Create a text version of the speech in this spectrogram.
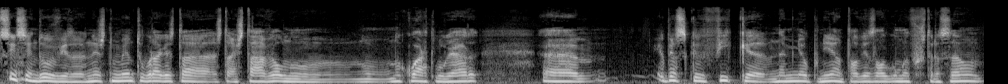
Sim, sem dúvida. Neste momento o Braga está, está estável no, no, no quarto lugar. Uh, eu penso que fica, na minha opinião, talvez alguma frustração,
